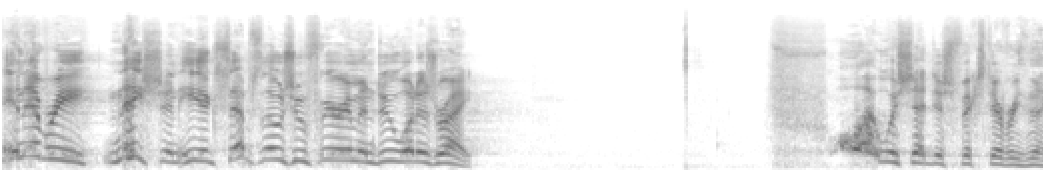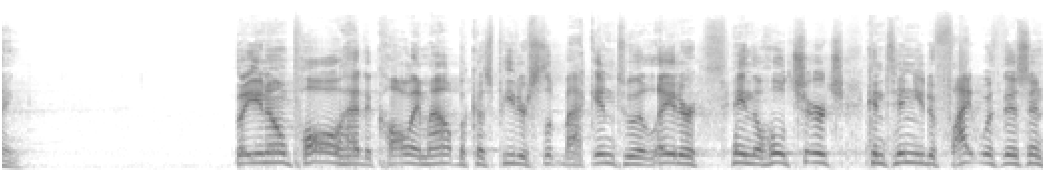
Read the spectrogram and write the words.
In every nation, he accepts those who fear him and do what is right. Oh, I wish that just fixed everything. But you know, Paul had to call him out because Peter slipped back into it later, and the whole church continued to fight with this. And,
